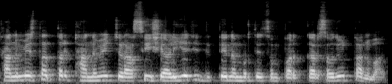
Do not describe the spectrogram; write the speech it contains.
9877988446 ਹੈ ਜੀ। ਦਿੱਤੇ ਨੰਬਰ ਤੇ ਸੰਪਰਕ ਕਰ ਸਕਦੇ ਹੋ। ਧੰਨਵਾਦ।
